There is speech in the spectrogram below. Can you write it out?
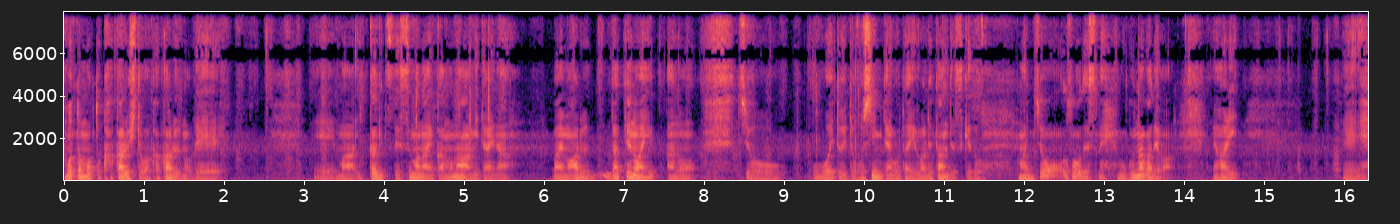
もっともっとかかる人はかかるので、えー、まあ1ヶ月で済まないかもな、みたいな場合もあるんだっていうのは、あの、一応、覚えておいてほしいみたいなことは言われたんですけど、まあ一応そうですね、僕の中では、やはり、え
